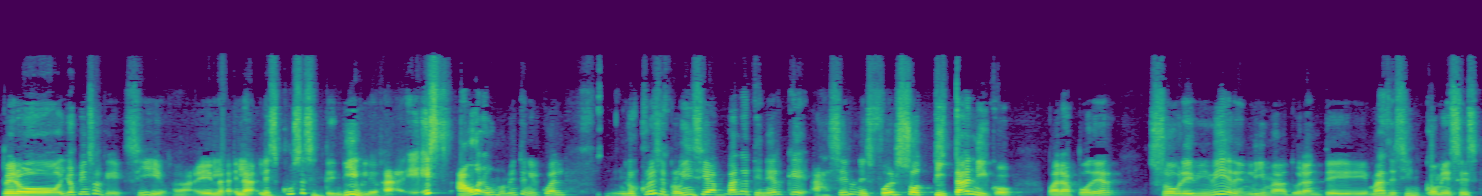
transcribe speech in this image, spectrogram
pero yo pienso que sí, o sea, la, la, excusa es entendible, o sea, es ahora un momento en el cual los clubes de provincia van a tener que hacer un esfuerzo titánico para poder sobrevivir en Lima durante más de cinco meses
